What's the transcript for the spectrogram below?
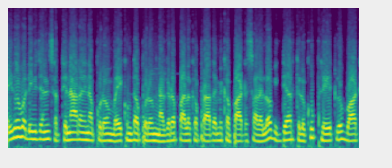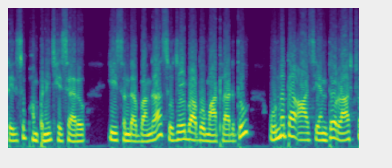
ఐదవ డివిజన్ సత్యనారాయణపురం వైకుంఠపురం నగరపాలక ప్రాథమిక పాఠశాలలో విద్యార్థులకు ప్లేట్లు బాటిల్స్ పంపిణీ చేశారు. ఈ సందర్భంగా సుజయ్ బాబు మాట్లాడుతూ ఉన్నత ఆశయంతో రాష్ట్ర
